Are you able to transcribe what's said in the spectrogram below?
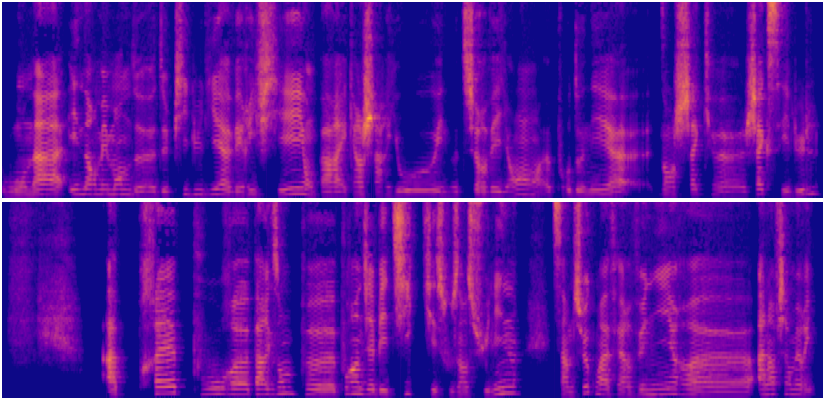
où on a énormément de, piluliers à vérifier. On part avec un chariot et notre surveillant euh, pour donner euh, dans chaque, chaque cellule. Après, pour, euh, par exemple, euh, pour un diabétique qui est sous insuline, c'est un monsieur qu'on va faire venir euh, à l'infirmerie.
